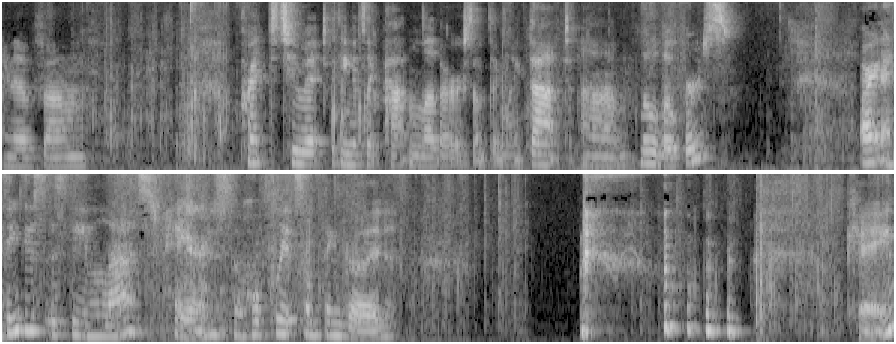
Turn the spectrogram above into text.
kind of um, print to it. I think it's like patent leather or something like that. Um, little loafers. All right, I think this is the last pair, so hopefully it's something good. okay,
